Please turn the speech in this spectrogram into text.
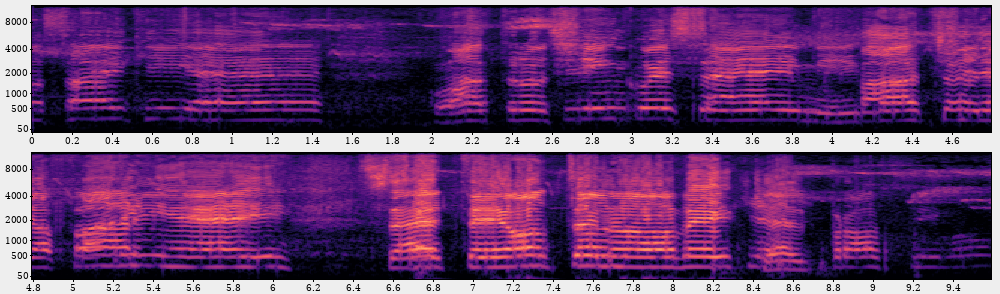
L'assassino sai chi è? 4, 5, 6, mi faccio gli affari miei. 7, 8, 9, chi è il prossimo?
